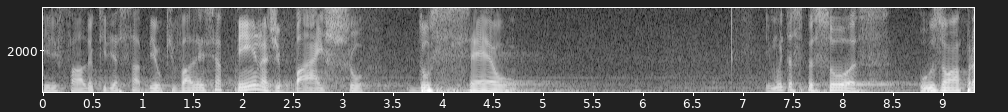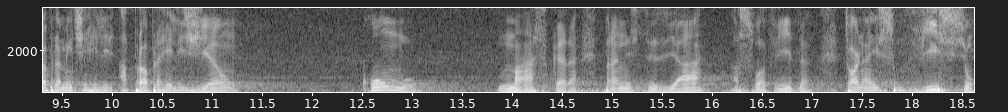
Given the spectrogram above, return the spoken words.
Ele fala: Eu queria saber o que valesse a pena debaixo do céu. E muitas pessoas usam a, propriamente, a própria religião como máscara para anestesiar a sua vida, torna isso um vício,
